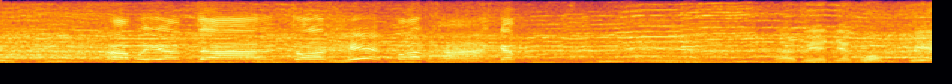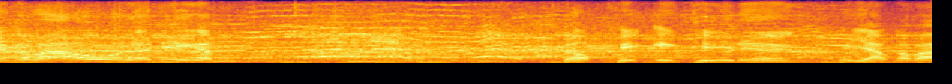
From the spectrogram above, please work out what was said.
ยพยายามจะจระเข้ฟาดหางครับ ไดเมียนยังคงเบียดเข้ามาโอ้แล้วนี่ครับด็อกคิกอีกทีหนึ่งขยับเข้าไป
